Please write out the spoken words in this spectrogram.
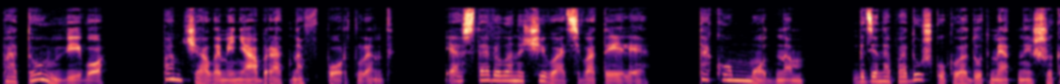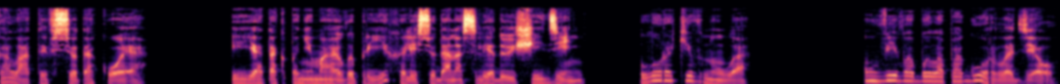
Потом Виво помчала меня обратно в Портленд и оставила ночевать в отеле, таком модном, где на подушку кладут мятный шоколад и все такое. И я так понимаю, вы приехали сюда на следующий день? Лора кивнула. У Вива было по горло дел,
